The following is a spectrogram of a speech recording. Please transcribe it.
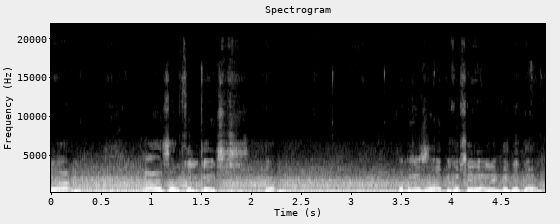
Yan. Ah, circle guys. Yan. Sabi nga sinabi ko sa ilalim ka dadaan.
